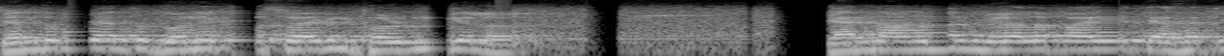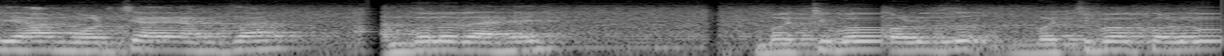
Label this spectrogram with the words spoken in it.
चंद्रपूर यांचं दोन एकर सोयाबीन खरडून गेलं. यांना अनुदान मिळालं पाहिजे. त्यासाठी हा मोर्चा आहे आमचा. आंदोलन आहे. बच्चूभाऊ कळू बच्चूभाऊ कळू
